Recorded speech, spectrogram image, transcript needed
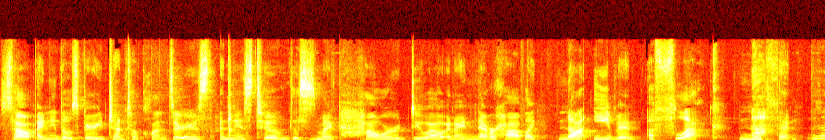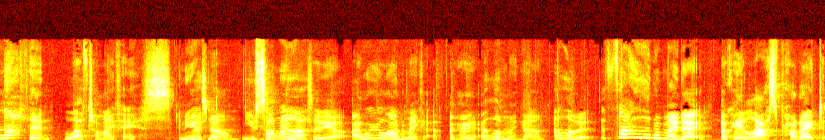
So I need those very gentle cleansers. And these two, this is my power duo. And I never have like, not even a fleck nothing, nothing left on my face. And you guys know, you saw my last video. I wear a lot of makeup, okay? I love makeup. I love it. It's the highlight of my day. Okay, last product.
